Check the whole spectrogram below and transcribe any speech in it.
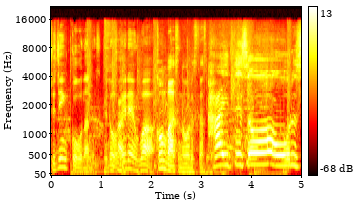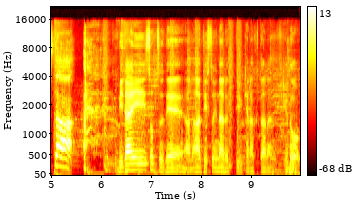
主人公なんですけど、はい。エレンはコンバースのオールスターズ。履いてそうオールスタ 美大卒で、あのアーティストになるっていうキャラクターなんですけど、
